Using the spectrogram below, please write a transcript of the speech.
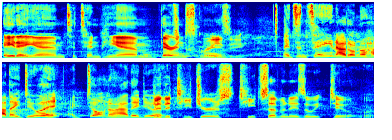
8 a.m. to 10 p.m. They're That's in school. Crazy. It's insane. I don't know how they do it. I don't know how they do, do it. Do the teachers teach seven days a week too? Or?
